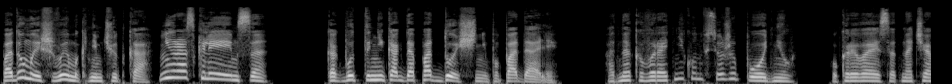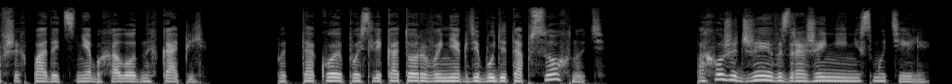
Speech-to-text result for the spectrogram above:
«Подумаешь, вымокнем чутка, не расклеимся!» Как будто никогда под дождь не попадали. Однако воротник он все же поднял, укрываясь от начавших падать с неба холодных капель под такой, после которого негде будет обсохнуть? Похоже, Джея возражения не смутили.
